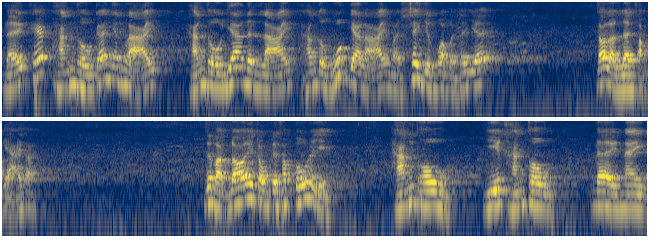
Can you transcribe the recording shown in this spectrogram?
Để khép hận thù cá nhân lại, hận thù gia đình lại, hận thù quốc gia lại mà xây dựng hòa bình thế giới. Đó là lời Phật dạy thôi. Đức Phật nói trong kinh pháp cú là gì? Hận thù, diệt hận thù đời này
